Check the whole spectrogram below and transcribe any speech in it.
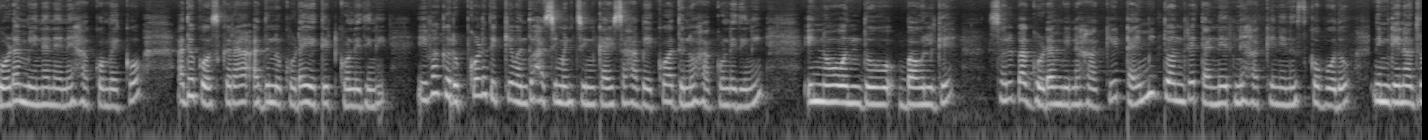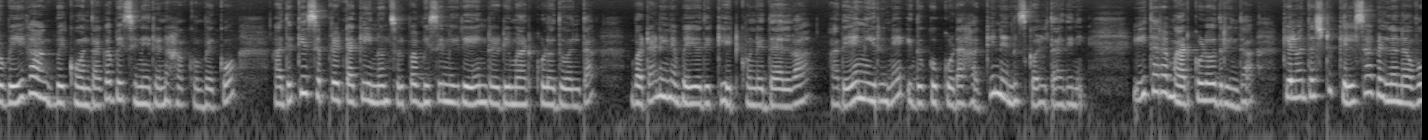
ಗೋಡಂಬಿನ ನೆನೆ ಹಾಕ್ಕೋಬೇಕು. ಅದಕ್ಕೋಸ್ಕರ ಅದನ್ನು ಕೂಡ ಎತ್ತಿಟ್ಕೊಂಡಿದ್ದೀನಿ ಇವಾಗ ರುಬ್ಕೊಳ್ಳೋದಕ್ಕೆ ಒಂದು ಹಸಿಮೆಣಸಿನ್ಕಾಯಿ ಸಹ ಬೇಕು, ಅದನ್ನು ಹಾಕ್ಕೊಂಡಿದ್ದೀನಿ. ಇನ್ನು ಒಂದು ಬೌಲ್ಗೆ ಸ್ವಲ್ಪ ಗೋಡಂಬಿನ ಹಾಕಿ ಟೈಮ್ ಇತ್ತು ಅಂದರೆ ತಣ್ಣೀರನ್ನೇ ಹಾಕಿ ನೆನೆಸ್ಕೋಬೋದು. ನಿಮಗೇನಾದರೂ ಬೇಗ ಆಗಬೇಕು ಅಂದಾಗ ಬಿಸಿ ನೀರನ್ನು ಹಾಕ್ಕೋಬೇಕು. ಅದಕ್ಕೆ ಸಪ್ರೇಟಾಗಿ ಇನ್ನೊಂದು ಸ್ವಲ್ಪ ಬಿಸಿ ನೀರು ಏನು ರೆಡಿ ಮಾಡ್ಕೊಳ್ಳೋದು ಅಂತ ಬಟಾಣಿನ ಬೇಯೋದಕ್ಕೆ ಇಟ್ಕೊಂಡಿದ್ದೆ ಅಲ್ವಾ? ಅದೇ ನೀರನ್ನೇ ಇದಕ್ಕೂ ಕೂಡ ಹಾಕಿ ನೆನೆಸ್ಕೊಳ್ತಾ ಇದ್ದೀನಿ. ಈ ಥರ ಮಾಡ್ಕೊಳ್ಳೋದ್ರಿಂದ ಕೆಲವೊಂದಷ್ಟು ಕೆಲಸಗಳನ್ನ ನಾವು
